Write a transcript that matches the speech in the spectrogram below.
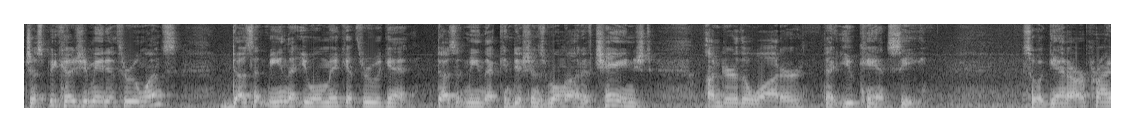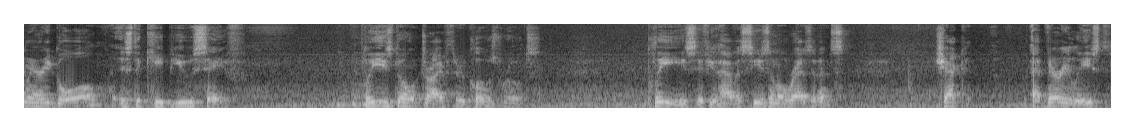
Just because you made it through once doesn't mean that you will make it through again. Doesn't mean that conditions will not have changed under the water that you can't see. So again, our primary goal is to keep you safe. Please don't drive through closed roads. Please, if you have a seasonal residence, check, at very least,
